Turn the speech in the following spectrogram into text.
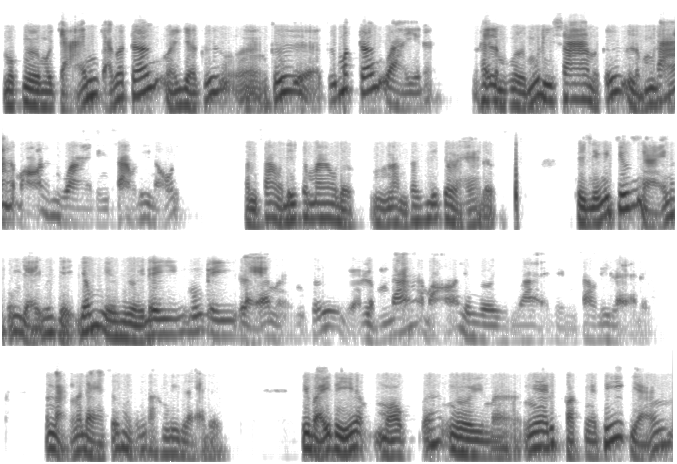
một người mà chạy muốn chạy có trớn mà giờ cứ cứ cứ mất trớn hoài vậy đó hay là một người muốn đi xa mà cứ lụm đá bỏ lên hoài thì sao mà đi nổi? Làm sao mà đi cho mau được, làm sao đi cho lẹ được? Thì những cái chướng ngại nó cũng vậy quý vị, giống như người đi muốn đi lẹ mà cứ lụm đá bỏ vô người hoài thì sao đi lẹ được? Nó nặng, nó đè xuống mà chúng ta không đi lẹ được. Như vậy thì một người mà nghe đức phật ngày thuyết giảng,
